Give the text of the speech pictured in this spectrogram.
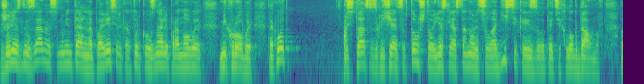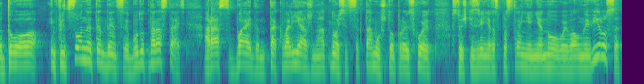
железный занавес моментально повесили, как только узнали про новые микробы. Так вот, Ситуация заключается в том, что если остановится логистика из-за вот этих локдаунов, то инфляционные тенденции будут нарастать. А раз Байден так вальяжно относится к тому, что происходит с точки зрения распространения новой волны вируса,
